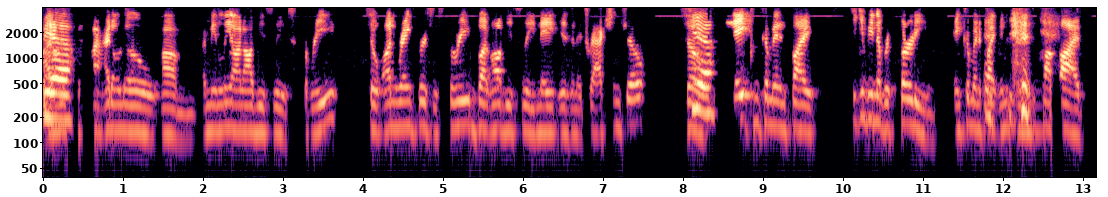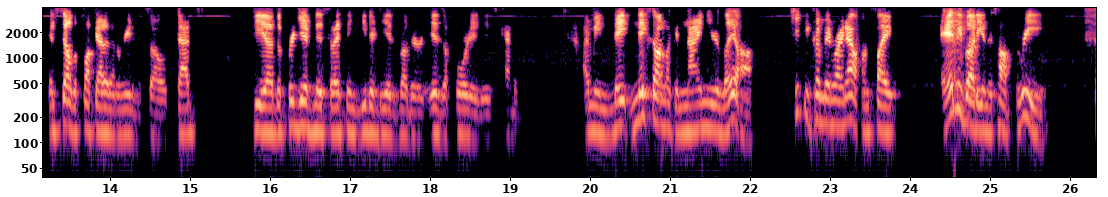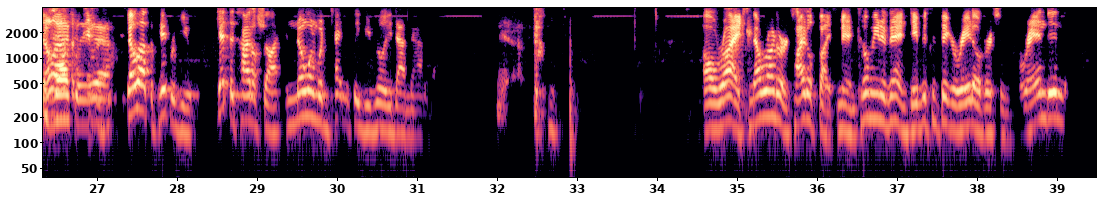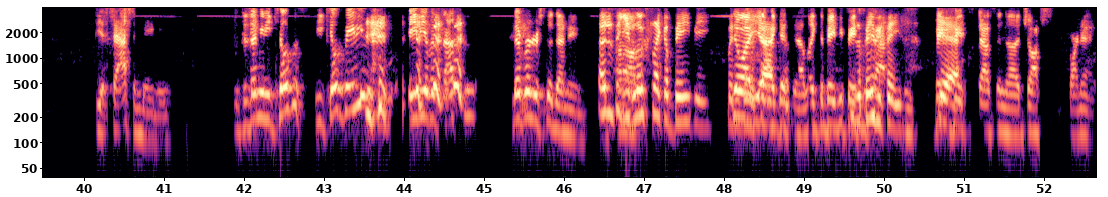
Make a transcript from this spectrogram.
I don't- Yeah, I I don't know. Um, I mean, Leon obviously is three, so unranked versus three, but obviously Nate is an attraction show. So Yeah. Nate can come in and fight. He can be number 30 and come in and fight in the top five and sell the fuck out of that arena. So that's the uh, the forgiveness that I think either Diaz brother is afforded is kind of. I mean, Nate Nick's on like a nine year layoff. He can come in right now and fight anybody in the top three. Sell out Exactly, the yeah. sell out the pay per view, get the title shot, and no one would technically be really that mad about it. Yeah. All right, now we're on to our title fights, man. Co-main event: Davidson Figueiredo versus Brandon, the assassin baby. Does that mean he kills us? He kills babies? baby of assassin? Never understood that name. I just think he Um, looks like a baby. But no, I, he's an yeah, I get that. Like the baby face. The baby assassin- face. Baby Yeah. face assassin uh, Josh Barnett.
